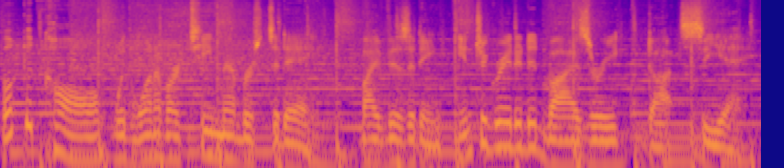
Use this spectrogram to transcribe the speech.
book a call with one of our team members today by visiting integratedadvisory.ca.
